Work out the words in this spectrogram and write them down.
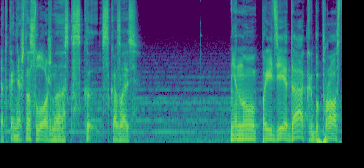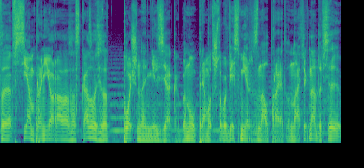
это, конечно, сложно ск- ск- сказать. Не, ну, по идее, да, как бы просто всем про нее рассказывать это точно нельзя, как бы, ну, прям вот, чтобы весь мир знал про это. Нафиг надо, все,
